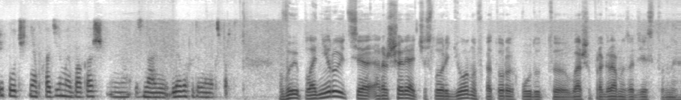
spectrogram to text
и получить необходимый багаж знаний для выхода на экспорт. Вы планируете расширять число регионов, в которых будут э, ваши программы задействованы?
